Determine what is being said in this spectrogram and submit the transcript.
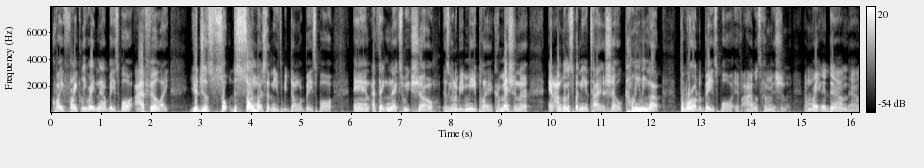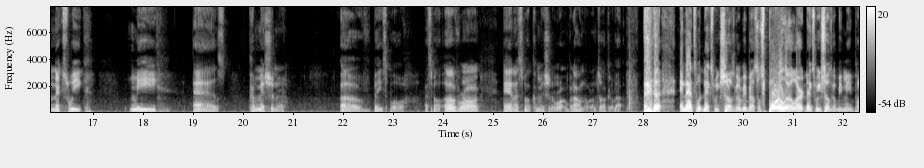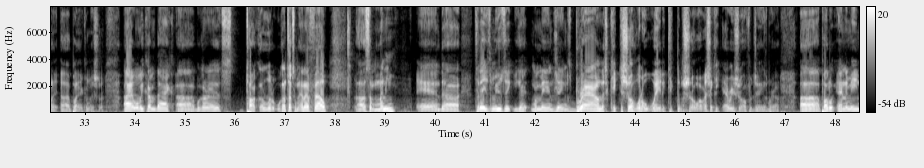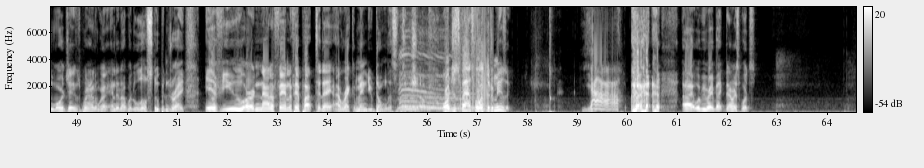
quite frankly, right now, baseball, I feel like you're just so, there's so much that needs to be done with baseball. And I think next week's show is going to be me playing commissioner, and I'm going to spend the entire show cleaning up the world of baseball if I was commissioner. I'm writing it down now. Next week, me as commissioner of baseball. I spell of wrong and I spell commissioner wrong, but I don't know what I'm talking about. and that's what next week's show is going to be about. So, spoiler alert: next week's show is going to be me play, uh, playing commissioner. All right, when we come back, uh, we're going to talk a little. We're going to talk some NFL, uh, some money, and uh, today's music. You got my man James Brown. Let's kick the show off. What a way to kick them show off! I should kick every show off for James Brown. Uh, Public Enemy, more James Brown. I'm going to end it up with a little Snoop and Dre. If you are not a fan of hip hop today, I recommend you don't listen to the show or just fast forward through the music. Yeah. All right, we'll be right back. Downright Sports.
